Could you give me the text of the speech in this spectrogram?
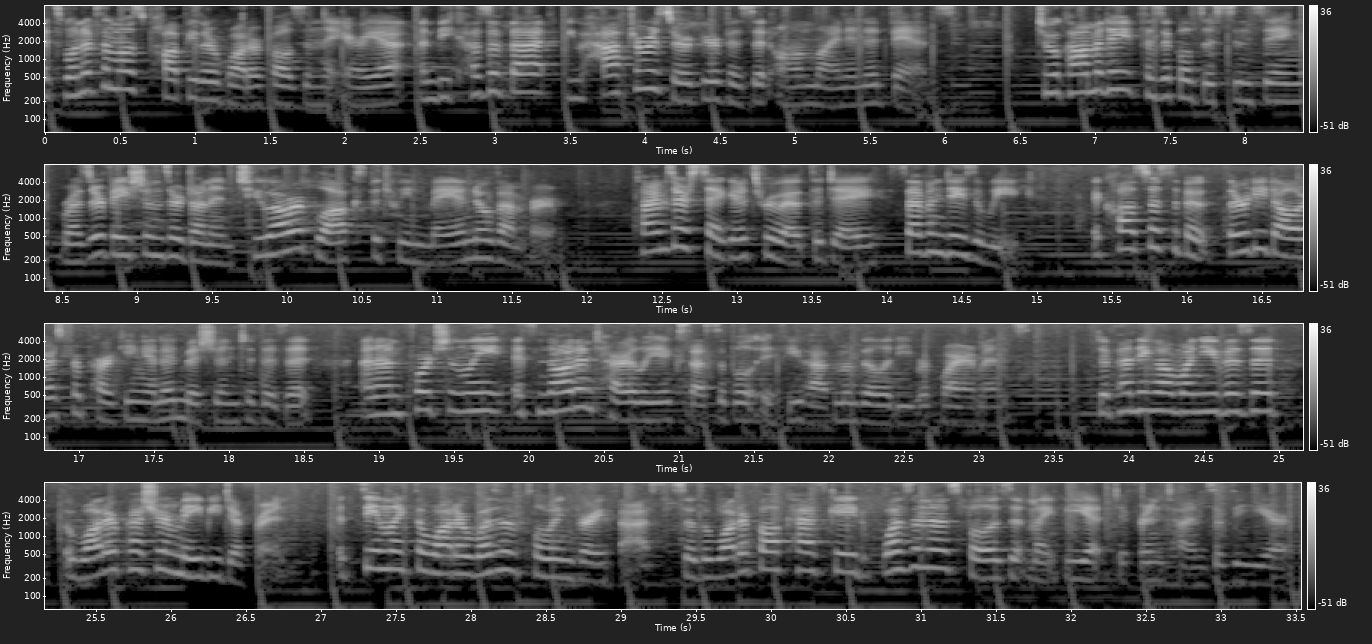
It's one of the most popular waterfalls in the area, and because of that, you have to reserve your visit online in advance. To accommodate physical distancing, reservations are done in two hour blocks between May and November. Times are staggered throughout the day, seven days a week. It costs us about $30 for parking and admission to visit, and unfortunately, it's not entirely accessible if you have mobility requirements. Depending on when you visit, the water pressure may be different, it seemed like the water wasn't flowing very fast, so the waterfall cascade wasn't as full as it might be at different times of the year.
